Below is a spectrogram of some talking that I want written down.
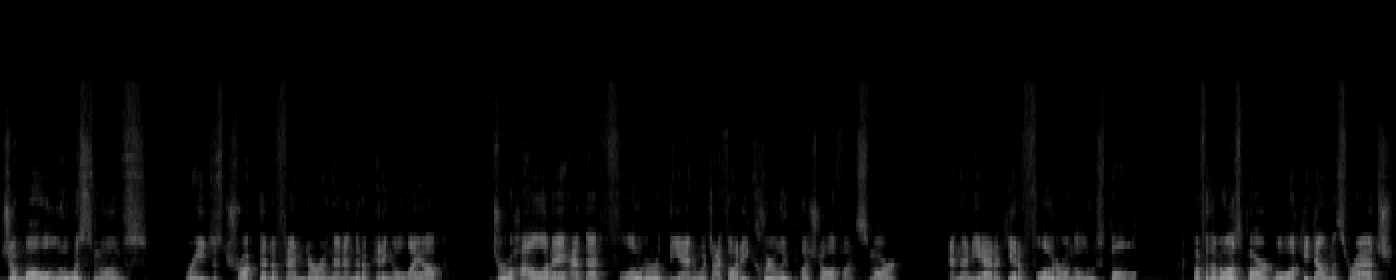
Jamal Lewis moves where he just trucked the defender and then ended up hitting a layup. Jrue Holiday had that floater at the end, which I thought he clearly pushed off on Smart, and then he had a, he had a floater on the loose ball. But for the most part, Milwaukee down the stretch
